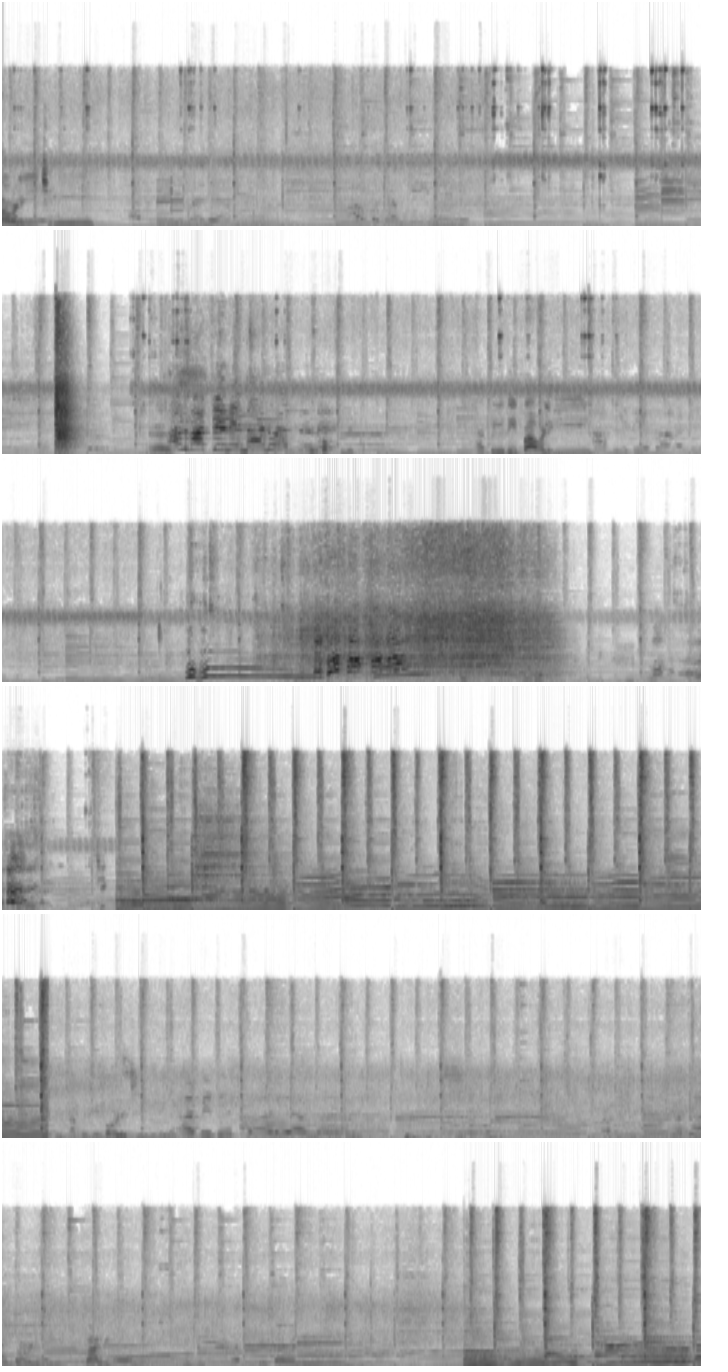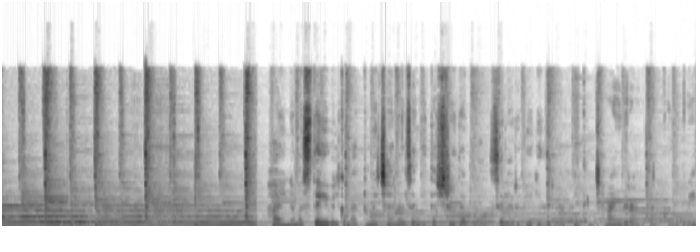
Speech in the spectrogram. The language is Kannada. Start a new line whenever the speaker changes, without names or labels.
ದೀಪಾವಳಿ ಚಿನಿ ಹ್ಯಾಪಿ ದೀಪಾವಳಿ ಚಿಕ್ಕ ನಮಸ್ತೆ, welcome back to my channel Sangeetha Sridhar blogs ಎಲ್ಲರೂ ಹೇಗಿದ್ದೀರಾ? ಐ ಥಿಂಕ್ ಚೆನ್ನಾಗಿದ್ದೀರಾ ಅಂತ ಅಂದ್ಕೊಂಡಿದ್ದೀನಿ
